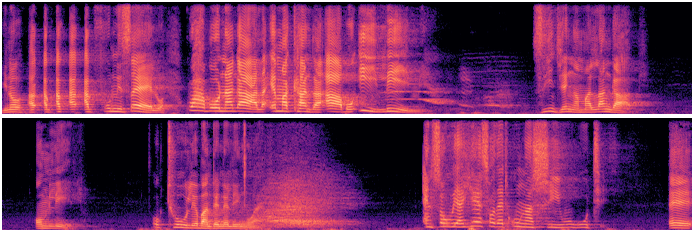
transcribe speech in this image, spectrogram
you know ak- ak- ak- ak- akufuniselwa. Kwabonakala emakhanda abo ilimi zinjengamalangabi omlilo ukuthule ebandeni elingcwele. And so we are here so that kungashiyi ukuthi eh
